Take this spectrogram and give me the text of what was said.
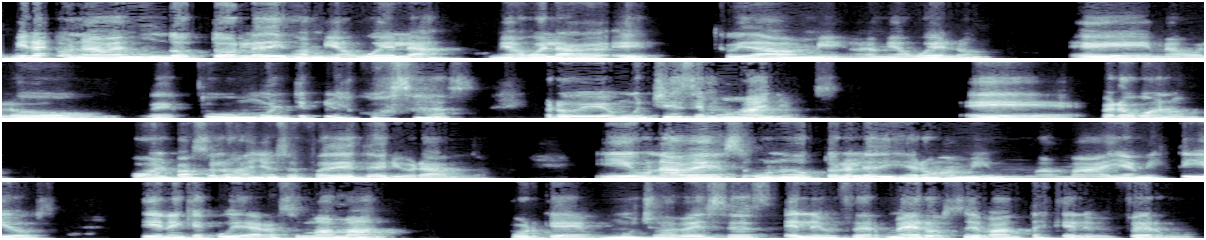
Mira que una vez un doctor le dijo a mi abuela, mi abuela eh, cuidaba a mi, a mi abuelo, eh, mi abuelo tuvo múltiples cosas, pero vivió muchísimos años. pero bueno, con el paso de los años se fue deteriorando. Y una vez unos doctores le dijeron a mi mamá y a mis tíos, tienen que cuidar a su mamá porque muchas veces el enfermero se va antes que el enfermo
